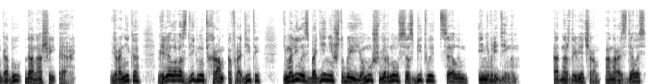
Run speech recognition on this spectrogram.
году до нашей эры. Вероника велела воздвигнуть храм Афродиты и молилась богине, чтобы ее муж вернулся с битвы целым и невредимым. Однажды вечером она разделась,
